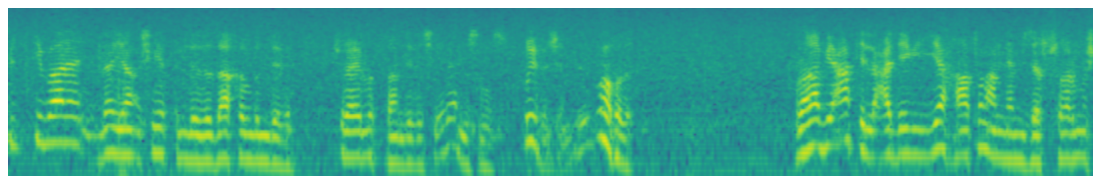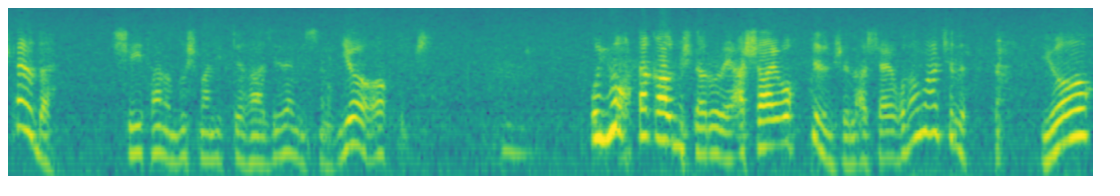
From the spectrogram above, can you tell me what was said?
bir ibareyle ya, şey ettim dedi, dağıldım dedi. Şurayı lütfen dedi şey ver misiniz? Buyur hocam dedi, okudu. Rabiatil Adeviye Hatun annemize sormuşlar da şeytanı düşman ittihaz eder misin? Yok demiş. O yok da kalmışlar oraya. Aşağıya ok dedim şöyle. Aşağıya okudum mu açılır. yok.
